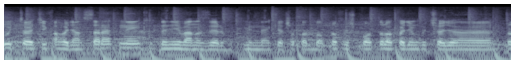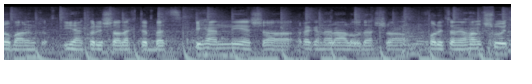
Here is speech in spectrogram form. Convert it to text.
úgy töltjük, ahogyan szeretnénk, de nyilván azért mindenki a csapatban profi sportolók vagyunk, úgyhogy próbálunk ilyenkor is a legtöbbet pihenni és a regenerálódásra fordítani a hangsúlyt.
